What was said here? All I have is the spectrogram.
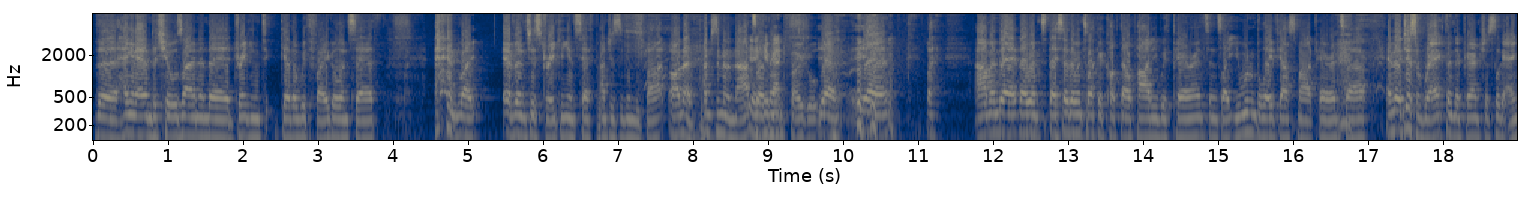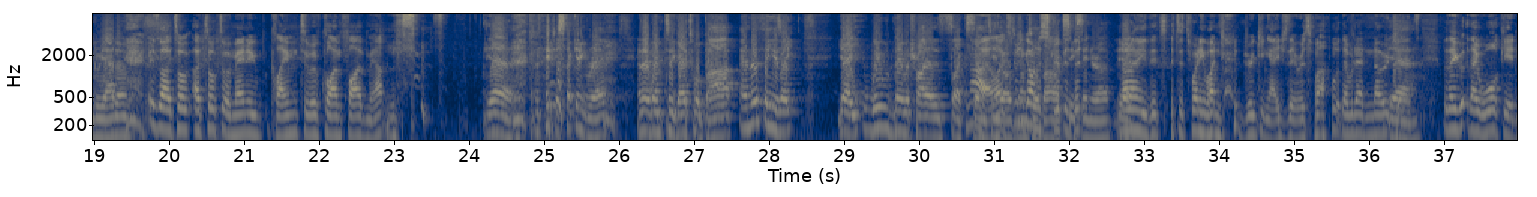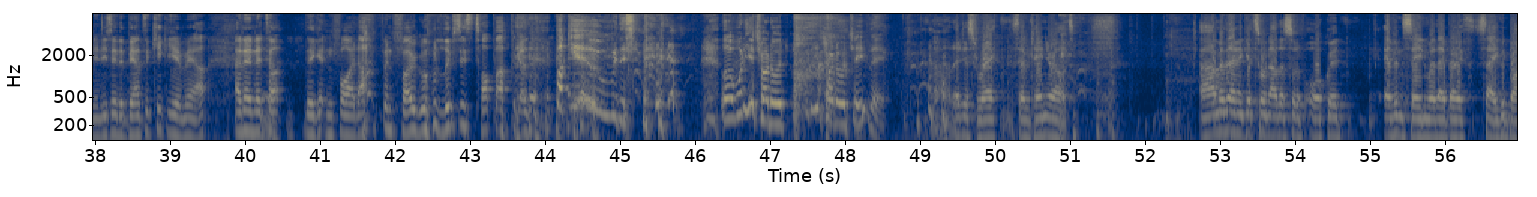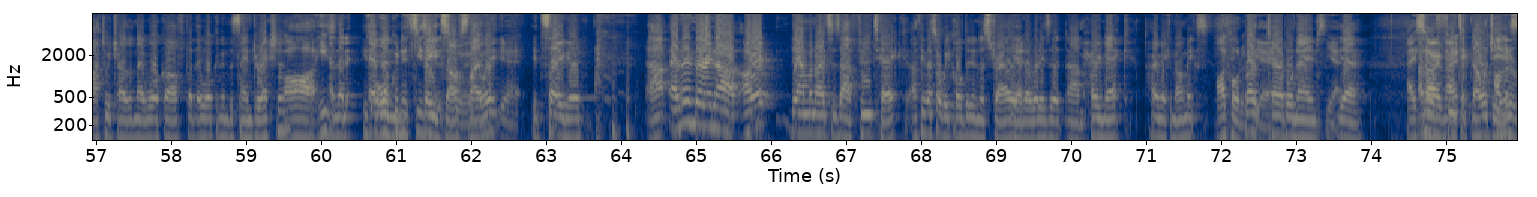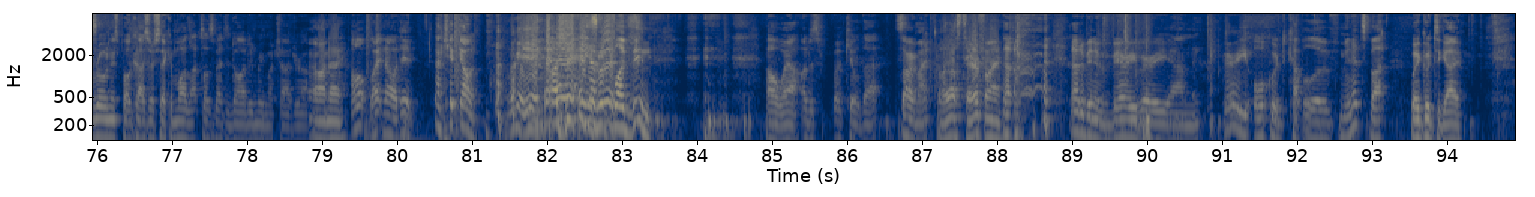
the hanging out in the chill zone and they're drinking together with Fogel and Seth, and like Evan's just drinking and Seth punches him in the butt. Oh no, punches him in the nuts. Yeah, I him think. and Fogel. Yeah, yeah. Like, um, and they, they went. they said they went to like a cocktail party with parents, and it's like you wouldn't believe how smart parents are, and they're just wrecked, and their parents just look angry at them. It's like I talk. I talked to a man who claimed to have climbed five mountains. Yeah, and they're just like getting wrecked, and they went to go to a bar, and the thing is like. Yeah, we would never try as like No, seventeen like especially going to to like strippers, but sixteen year old. not only it's, it's a 21 drinking age there as well. They would have no Yeah. chance. But they they walk in and you see the bouncer kicking him out, and then they're, to- they're getting fired up, and Fogel lifts his top up and goes, "Fuck you!" with this. like, what are you trying to what are you trying to achieve there? Oh, they're just wrecked 17 year olds. Um, and then it gets to another sort of awkward Evan scene where they both say goodbye to each other and they walk off, but they're walking in the same direction. Oh, he's and then his Evan awkwardness speeds off swerve. slightly. Yeah. It's so good. uh, and then they're in, uh, I wrote down my notes as uh, food tech. I think that's what we called it in Australia, Yeah. but what is it? Um, home ec, home economics. I called it. Both yeah. terrible names. Yeah. Yeah. Hey, sorry, mate. technology I'm going to ruin this podcast for a second. My laptop's about to die. I didn't bring my charger up. Oh, no. Oh, wait, no, I did. I kept going. Look at you. I just never plugged in. Oh wow! I just I killed that. Sorry, mate. Oh, that was terrifying. That that would have been a very, very, um, very awkward couple of minutes, but we're good to go.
